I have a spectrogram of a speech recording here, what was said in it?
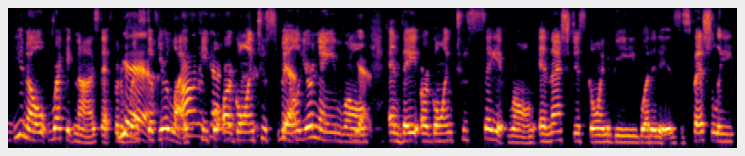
you know, recognize that for the yeah. rest of your life, All people are going to spell yes. your name wrong yes. and they are going to say it wrong. And that's just going to be what it is, especially,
